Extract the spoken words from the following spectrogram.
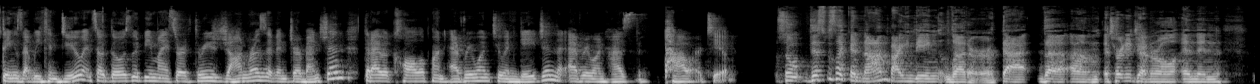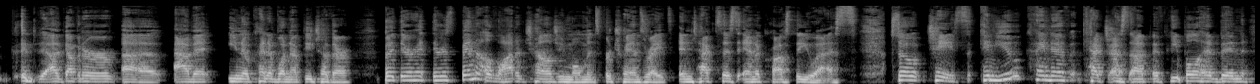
things that we can do. And so those would be my sort of three genres of intervention that I would call upon everyone to engage in that everyone has the power to. So this was like a non-binding letter that the um, attorney general and then uh, Governor uh, Abbott, you know, kind of went up to each other. But there, there's been a lot of challenging moments for trans rights in Texas and across the U.S. So Chase, can you kind of catch us up if people have been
